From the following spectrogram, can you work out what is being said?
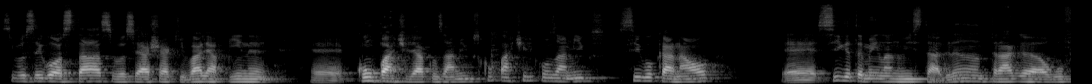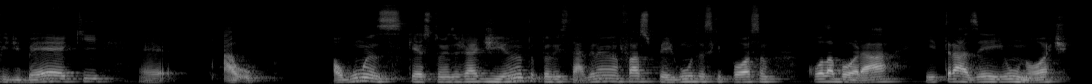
se você gostar, se você achar que vale a pena é, compartilhar com os amigos, compartilhe com os amigos, siga o canal é, siga também lá no Instagram, traga algum feedback. É, algumas questões eu já adianto pelo Instagram, faço perguntas que possam colaborar e trazer um norte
